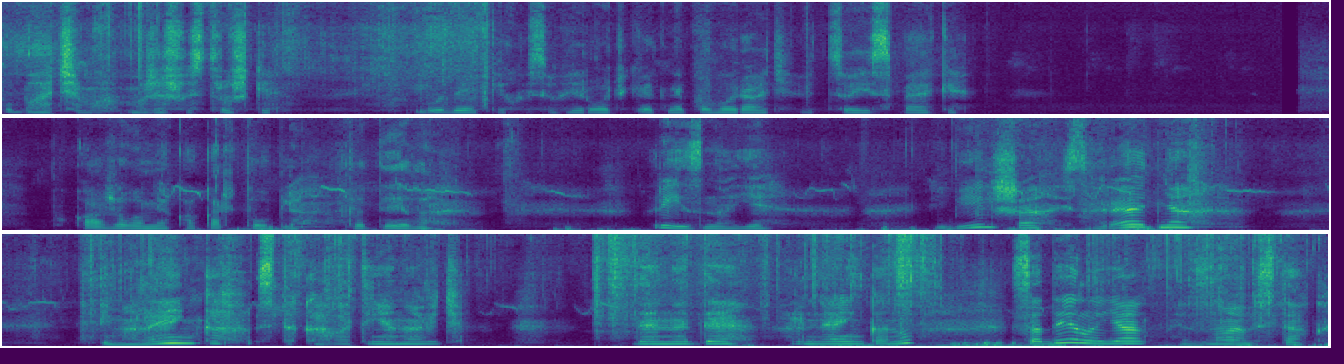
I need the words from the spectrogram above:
побачимо, може щось трошки буде якихось огірочків, як не погорять від цієї спеки. Покажу вам, яка картопля вродила. Різна є. Більша, і середня, і маленька. Ось така от є навіть де-не-де гарненька. Ну, садила я, я знаю, ось так.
